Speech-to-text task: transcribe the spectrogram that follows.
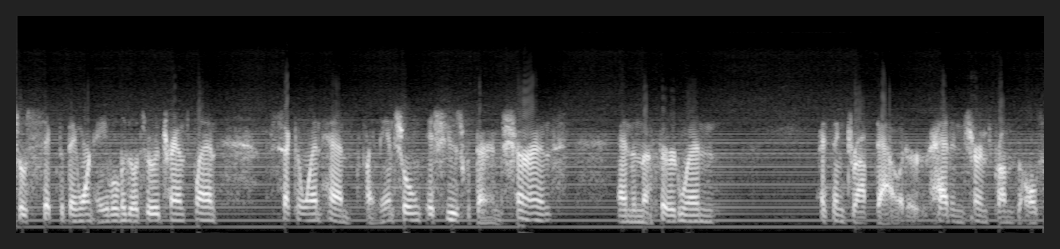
so sick that they weren't able to go through a transplant. The second one had financial issues with their insurance. And then the third one I think, dropped out or had insurance problems also,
